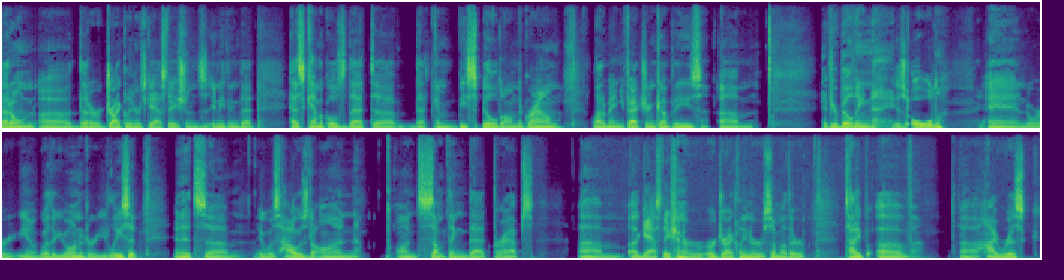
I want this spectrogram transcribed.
that own uh, that are dry cleaners, gas stations, anything that has chemicals that uh, that can be spilled on the ground. A lot of manufacturing companies. Um, if your building is old and or you know whether you own it or you lease it, and it's um, it was housed on on something that perhaps um, a gas station or, or, dry cleaner or some other type of uh, high risk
